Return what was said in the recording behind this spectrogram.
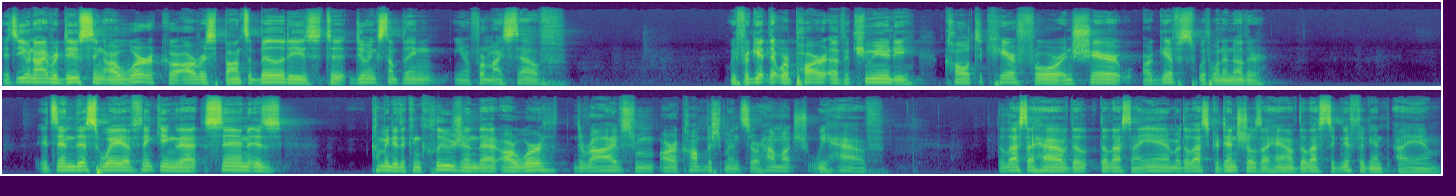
It's you and I reducing our work or our responsibilities to doing something, you know, for myself. We forget that we're part of a community called to care for and share our gifts with one another. It's in this way of thinking that sin is coming to the conclusion that our worth derives from our accomplishments or how much we have. The less I have, the, the less I am, or the less credentials I have, the less significant I am.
